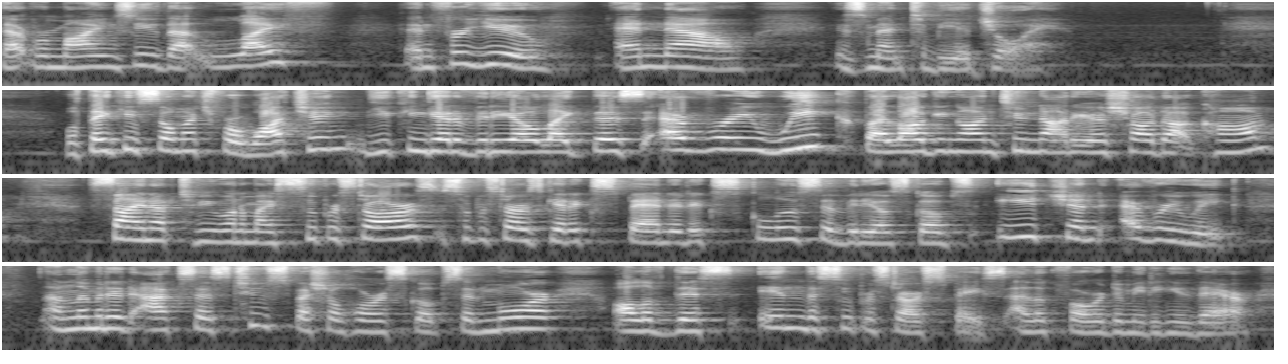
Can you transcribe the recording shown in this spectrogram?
that reminds you that life, and for you and now, is meant to be a joy. Well, thank you so much for watching. You can get a video like this every week by logging on to nadiyashah.com. Sign up to be one of my superstars. Superstars get expanded exclusive video scopes each and every week unlimited access to special horoscopes and more. All of this in the superstar space. I look forward to meeting you there.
